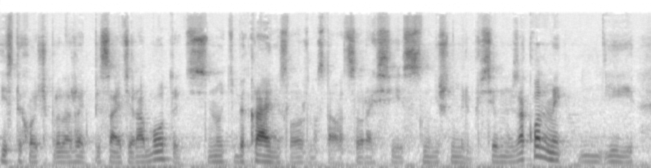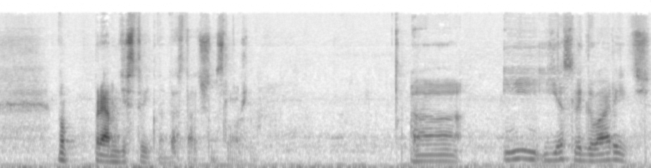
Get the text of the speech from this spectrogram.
Если ты хочешь продолжать писать и работать, ну, тебе крайне сложно оставаться в России с нынешними репрессивными законами. И, ну, прям действительно достаточно сложно. А, и если говорить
